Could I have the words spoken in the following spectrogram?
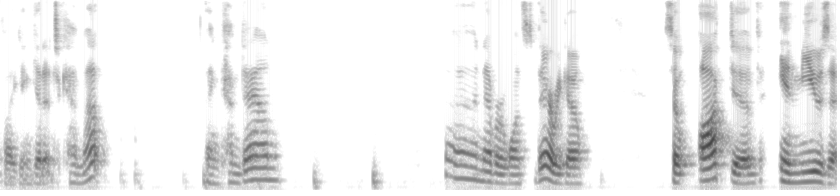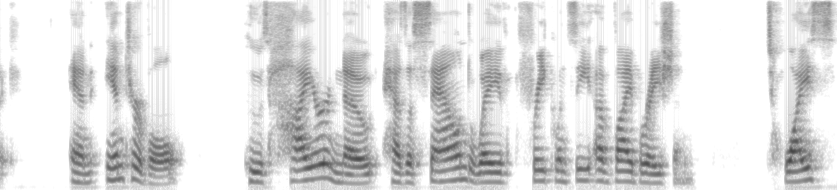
if I can get it to come up and come down, uh, never wants to, there we go. So octave in music, an interval whose higher note has a sound wave frequency of vibration twice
